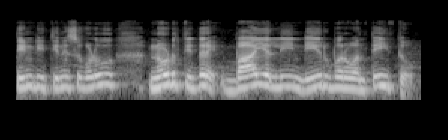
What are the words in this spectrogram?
ತಿಂಡಿ ತಿನಿಸುಗಳು ನೋಡುತ್ತಿದ್ದರೆ ಬಾಯಲ್ಲಿ ನೀರು ಬರುವಂತೆ ಇತ್ತು.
